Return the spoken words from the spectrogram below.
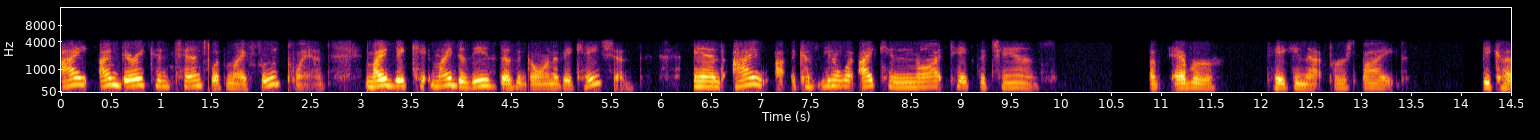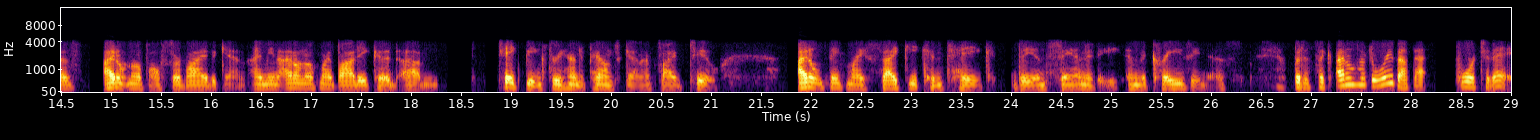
i i'm very content with my food plan my vac- my disease doesn't go on a vacation and i because you know what i cannot take the chance of ever taking that first bite because I don't know if I'll survive again. I mean, I don't know if my body could um, take being 300 pounds again. I'm five two. I don't think my psyche can take the insanity and the craziness. But it's like I don't have to worry about that for today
